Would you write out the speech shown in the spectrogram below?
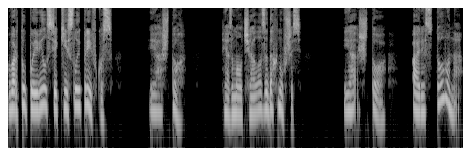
во рту появился кислый привкус. Я что? Я замолчала, задохнувшись. Я что, арестована?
